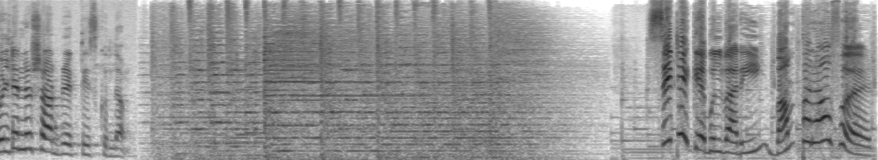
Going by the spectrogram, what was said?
బులెటిన్లో షార్ట్ బ్రేక్ తీసుకుందాం. సిటీ కేబుల్ వారి బంపర్ ఆఫర్.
